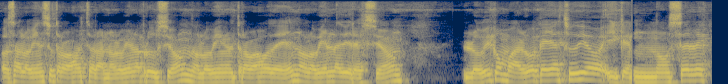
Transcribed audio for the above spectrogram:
o sea, lo vi en su trabajo actoral, no lo vi en la producción, no lo vi en el trabajo de él, no lo vi en la dirección. Lo vi como algo que ella estudió y que no se le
